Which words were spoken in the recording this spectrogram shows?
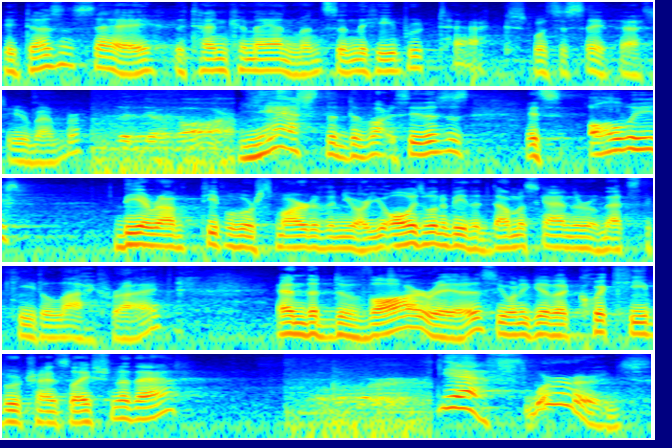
It doesn't say the Ten Commandments in the Hebrew text. What's it say, Pastor? You remember? The Devar. Yes, the Devar. See, this is, it's always be around people who are smarter than you are. You always want to be the dumbest guy in the room. That's the key to life, right? And the devar is, you want to give a quick Hebrew translation of that? Words. Yes, words.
